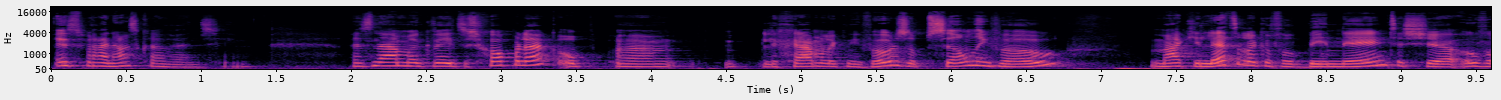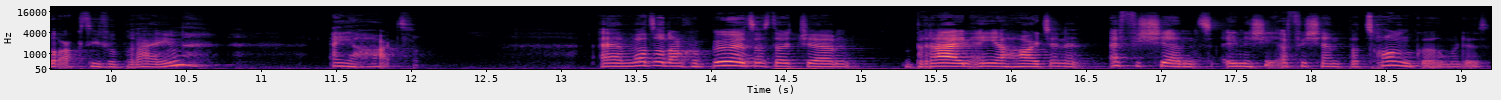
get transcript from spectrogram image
is brein-hartcoherentie. Het is namelijk wetenschappelijk op um, lichamelijk niveau, dus op celniveau, maak je letterlijk een verbinding tussen je overactieve brein en je hart. En wat er dan gebeurt, is dat je brein en je hart in een efficiënt, energie-efficiënt patroon komen. Dus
